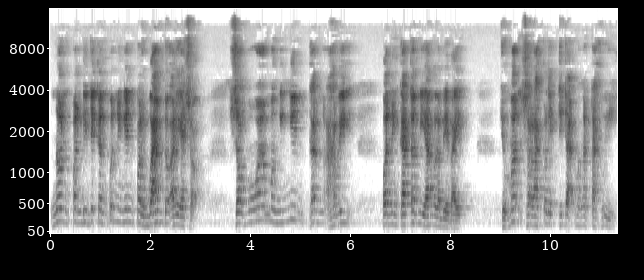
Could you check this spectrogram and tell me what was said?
non pendidikan pun ingin perubahan untuk hari esok. Semua menginginkan hari peningkatan yang lebih baik. Cuma salah klik tidak mengetahui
